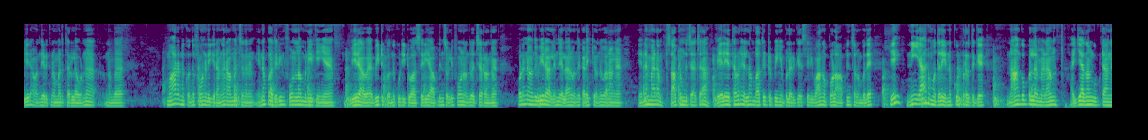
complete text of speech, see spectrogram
வீரா வந்து எடுக்கிற மாதிரி தெரில ஒன்று நம்ம மாறனுக்கு வந்து ஃபோன் அடிக்கிறாங்க. ராமச்சந்திரன் என்னப்பா திடீர்னு ஃபோன்லாம் பண்ணியிருக்கீங்க? வீராவை வீட்டுக்கு வந்து கூட்டிகிட்டு வா சரியா? அப்படின்னு சொல்லி ஃபோனை வந்து வச்சிடுறாங்க. உடனே வந்து வீராலேருந்து எல்லோரும் வந்து கடைக்கு வந்து வராங்க. என்ன மேடம் சாப்பிட்டு முடிச்சாச்சா? வேலையை தவிர எல்லாம் பார்த்துட்டு இருப்பீங்க போல இருக்குது சரி வாங்க போகலாம் அப்படின்னு சொல்லும்போது ஏய் நீ யார் முதல்ல என்ன கூப்பிட்றதுக்கு? நான் கூப்பிடல மேடம் ஐயா தான் கூப்பிட்டாங்க.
